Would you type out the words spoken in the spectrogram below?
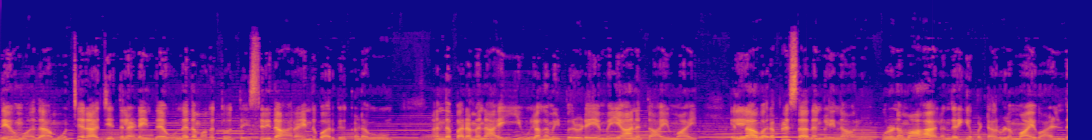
தேவமாதா மோட்ச ராஜ்யத்தில் அடைந்த உன்னத மகத்துவத்தை சிறிது ஆராய்ந்து பார்க்க கடவோம் அந்த பரமநாயகி உலக மீட்பருடைய மெய்யான தாயுமாய் எல்லா வரப்பிரசாதங்களினாலும் பூரணமாக அலங்கரிக்கப்பட்ட அருளமாய் வாழ்ந்த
